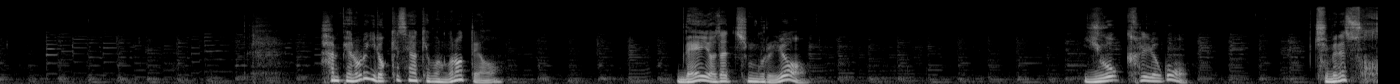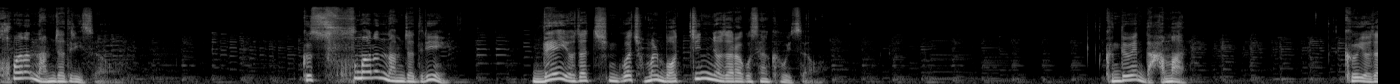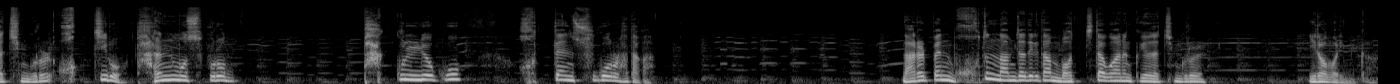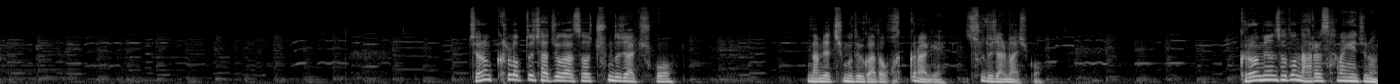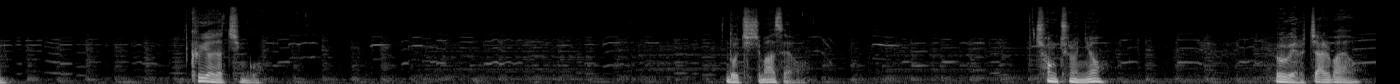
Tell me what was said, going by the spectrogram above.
한편으로 이렇게 생각해 보는 건 어때요? 내 여자친구를요, 유혹하려고 주변에 수많은 남자들이 있어요. 그 수많은 남자들이 내 여자친구가 정말 멋진 여자라고 생각하고 있어요. 근데 왜 나만 그 여자친구를 억지로 다른 모습으로 바꾸려고 헛된 수고를 하다가 나를 뺀 모든 남자들이 다 멋지다고 하는 그 여자친구를 잃어버립니까? 저는 클럽도 자주 가서 춤도 잘 추고 남자친구들과도 화끈하게 술도 잘 마시고 그러면서도 나를 사랑해주는 그 여자친구 놓치지 마세요. 청춘은요 의외로 짧아요.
